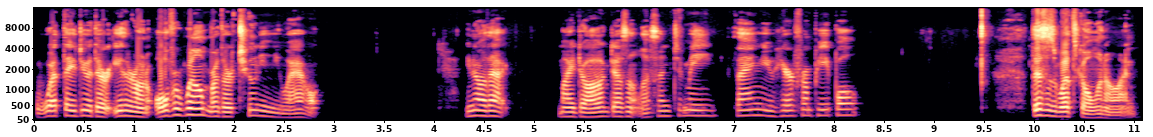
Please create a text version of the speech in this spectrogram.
what they do, they're either on overwhelm or they're tuning you out. You know that my dog doesn't listen to me thing you hear from people? This is what's going on.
